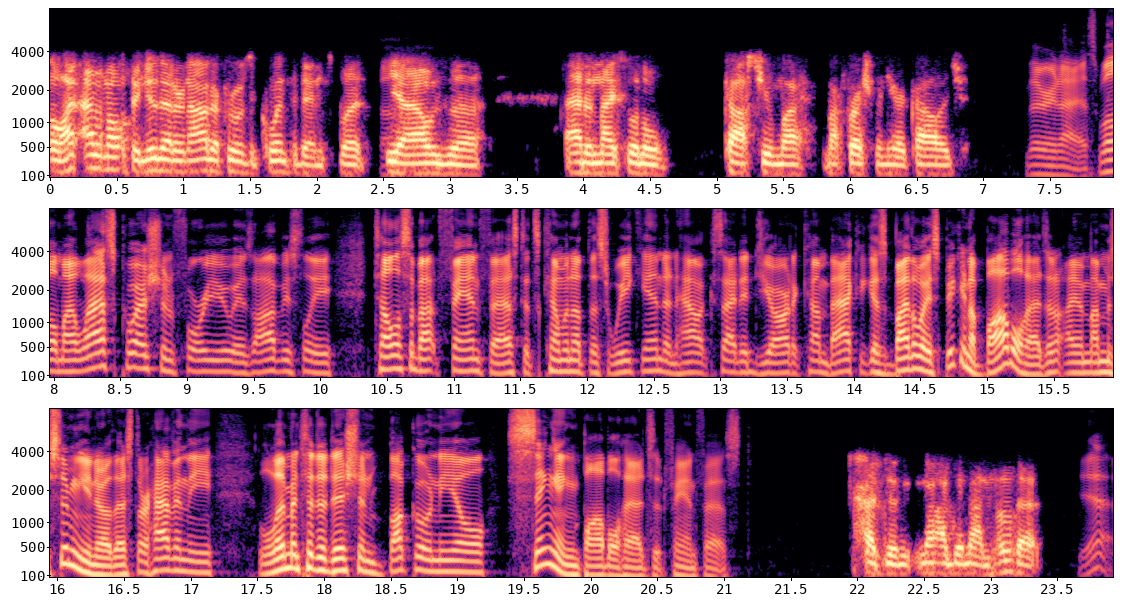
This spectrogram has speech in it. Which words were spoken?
Oh, I, I don't know if they knew that or not, or if it was a coincidence, but uh-huh. yeah, I was uh, I had a nice little costume my my freshman year of college. Very nice. Well, my last question for you is obviously tell us about FanFest. It's coming up this weekend and how excited you are to come back. Because, by the way, speaking of bobbleheads, I'm, I'm assuming you know this, they're having the limited edition Buck O'Neil singing bobbleheads at FanFest. I didn't. No, I did not know that. Yes.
